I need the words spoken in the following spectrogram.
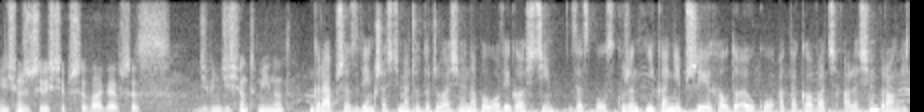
mieliśmy rzeczywiście przewagę przez 90 minut. Gra przez większość meczu toczyła się na połowie gości. Zespół z Kurzętnika nie przyjechał do Ełku atakować, ale się bronić.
